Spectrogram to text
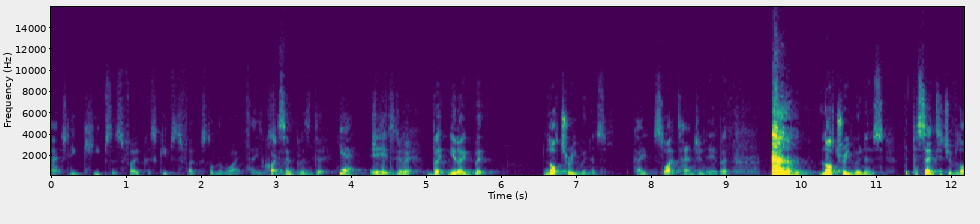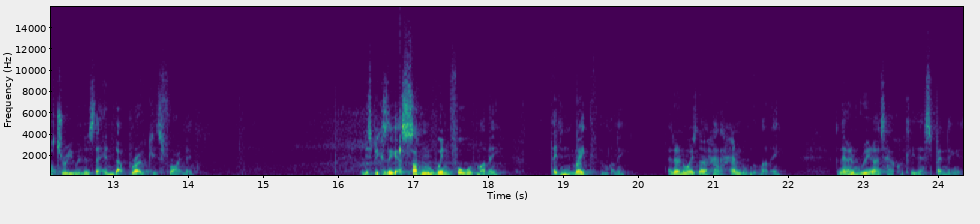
actually keeps us focused, keeps us focused on the right things. It's quite you know? simple, isn't it? Yeah, it have to do it. But you know, but lottery winners. Okay, slight tangent here, but lottery winners. The percentage of lottery winners that end up broke is frightening, and it's because they get a sudden windfall of money. They didn't make the money. They don't always know how to handle the money, and they don't realise how quickly they're spending it.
